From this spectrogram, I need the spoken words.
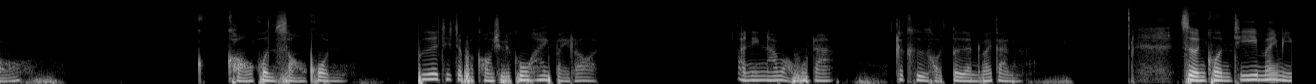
องของคนสองคน เพื่อที่จะประคองชีวิตคู่ให้ไปรอด อันนี้นะบอกพูดนะ ก็คือขอเตือนไว้กัน ส่วนคนที่ไม่มี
